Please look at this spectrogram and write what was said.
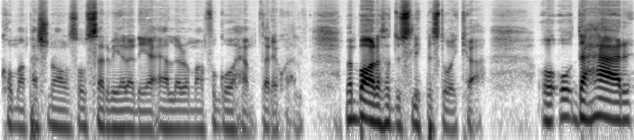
komma personal som serverar det, eller om man får gå och hämta det själv. Men bara så att du slipper stå i kö. Och, och det här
